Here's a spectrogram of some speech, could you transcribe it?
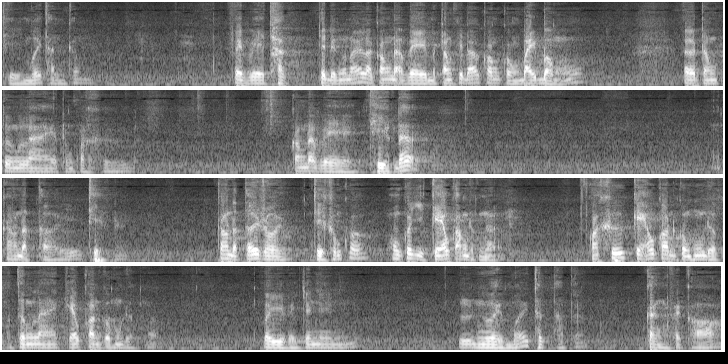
thì mới thành công. Phải về thật, chứ đừng có nói là con đã về mà trong khi đó con còn bay bổng ở trong tương lai, ở trong quá khứ. Con đã về thiệt đó. Con đã tới thiệt đó. Con đã tới rồi thì không có không có gì kéo con được nữa. Quá khứ kéo con cũng không được tương lai kéo con cũng không được nữa. Bởi vì vậy cho nên người mới thực tập đó, cần phải có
